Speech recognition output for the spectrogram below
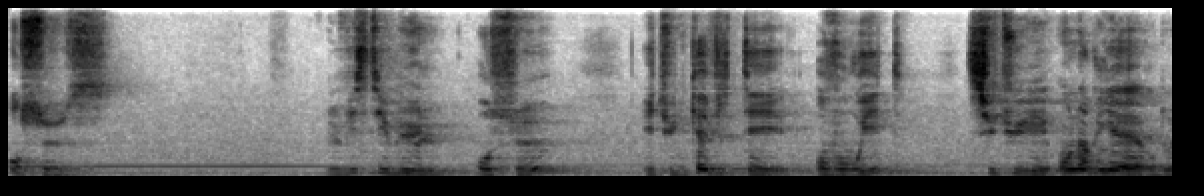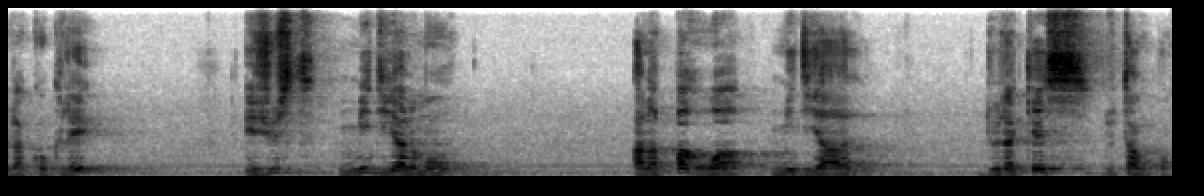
osseuse. Le vestibule osseux est une cavité ovoïde située en arrière de la cochlée et juste médialement à la paroi médiale de la caisse du tympan.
